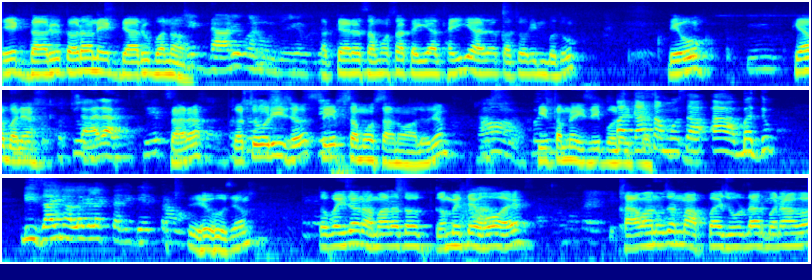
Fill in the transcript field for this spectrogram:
એક ધાર્યું તળો ને એક ધાર્યું બનો એક ધાર્યું બનવું જોઈએ અત્યારે સમોસા તૈયાર થઈ ગયા છે કચોરી ને બધું. દેવું? કેવા બન્યા? સારા. સારા? કચોરી. છે સેફ સમોસાનો આલ્યો છે એમ? એ તમને ઈઝી પડે બધા સમોસા આ બધું ડિઝાઇન અલગ અલગ કરી બે ત્રણ. એવું છે એમ? તો ભાઈ છે ને અમારે તો ગમે તે હોય ખાવાનું છે ને પપ્પાએ જોરદાર બનાવે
